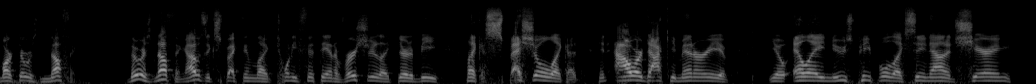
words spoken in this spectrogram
Mark, there was nothing. There was nothing. I was expecting like 25th anniversary, like there to be like a special, like a an hour documentary of you know L.A. news people like sitting down and sharing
